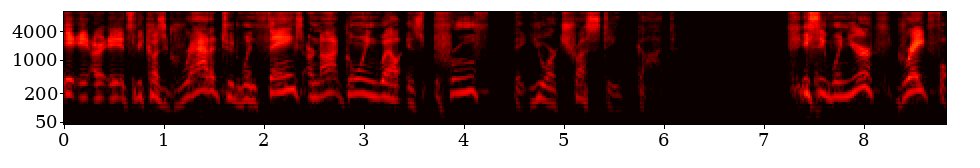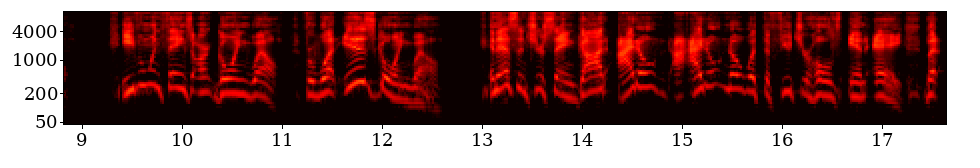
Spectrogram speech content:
it's because gratitude when things are not going well is proof that you are trusting God. You see, when you're grateful, even when things aren't going well, for what is going well, in essence, you're saying, God, I don't, I don't know what the future holds in A, but,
